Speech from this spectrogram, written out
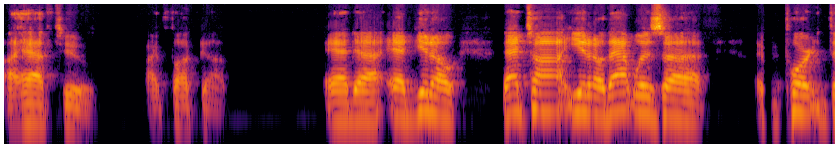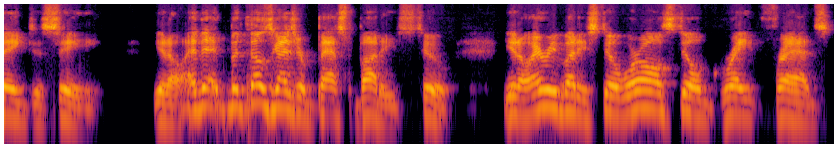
I have to. I fucked up, and uh, and you know that taught you know that was a important thing to see. You know, and then, but those guys are best buddies too. You know, everybody's still we're all still great friends,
